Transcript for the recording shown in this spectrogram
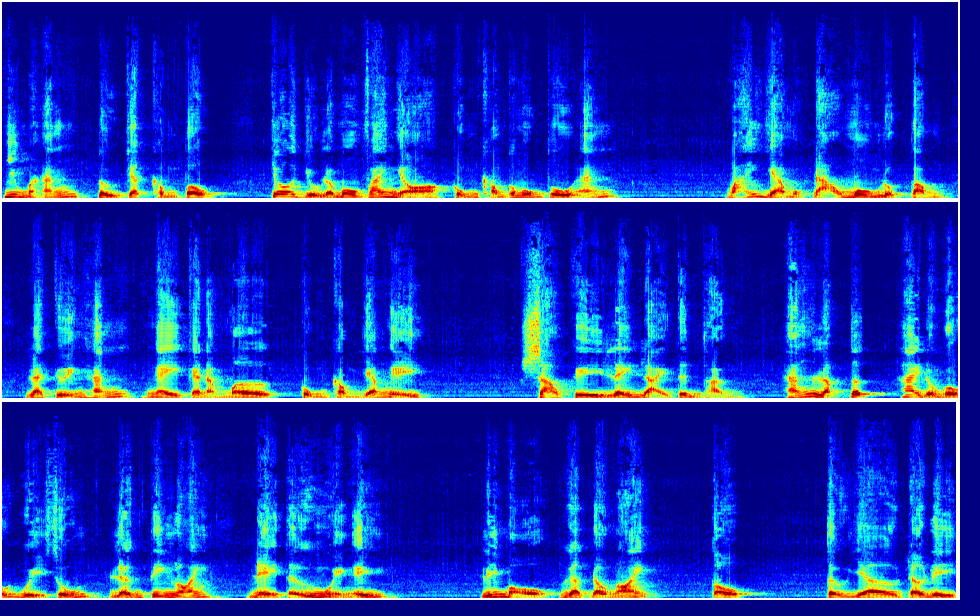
Nhưng mà hắn từ chất không tốt, cho dù là môn phái nhỏ cũng không có muốn thu hắn. Bái vào một đạo môn lục tông là chuyện hắn ngay cả nằm mơ cũng không dám nghĩ. Sau khi lấy lại tinh thần, hắn lập tức hai đầu gối quỳ xuống, lớn tiếng nói, đệ tử nguyện ý. Lý mộ gật đầu nói, tốt, từ giờ trở đi,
